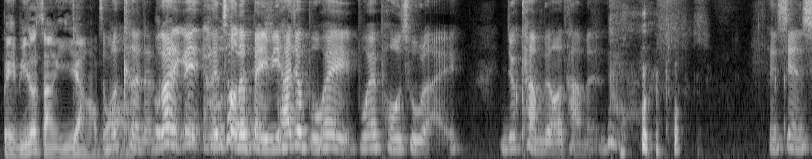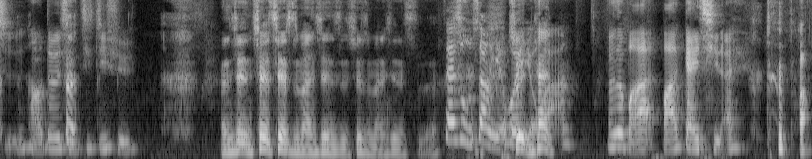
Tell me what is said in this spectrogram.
baby 都长一样，好不好？怎么可能？不然因为很丑的 baby 他就不会不会 po 出来，你就看不到他们。很现实。好，对不起，继继续。很现确确实蛮现实，确实蛮现实的。在路上也会有啊，那就把它把它盖起来，对，把它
